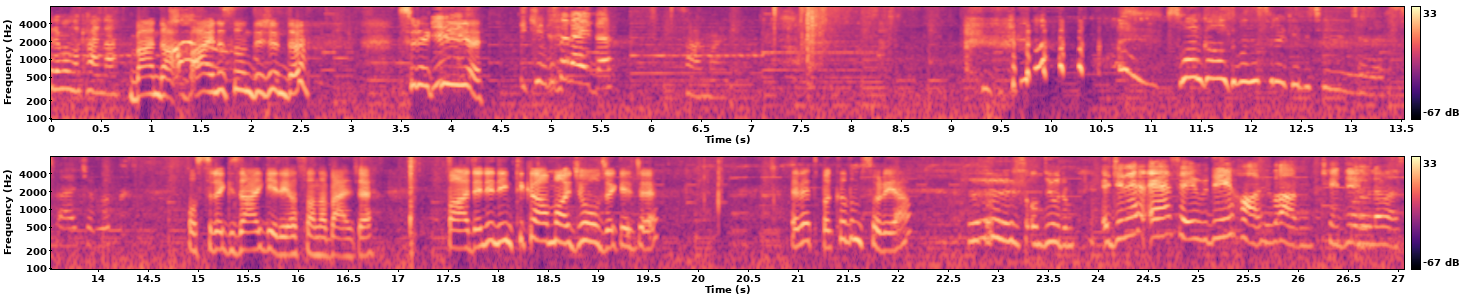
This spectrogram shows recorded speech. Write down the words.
Krema makarna. Ben de aynısını düşündüm. Sürekli Bir. iyi. İkincisi neydi? Sarmaydı. Son kaldı bana sıra gelecek. Evet, ver çabuk. O sıra güzel geliyor sana bence. Bade'nin intikamı acı olacak Ece. Evet bakalım soruya. Oluyorum. Ece'nin en sevdiği hayvan. Kedi. Bilemez.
